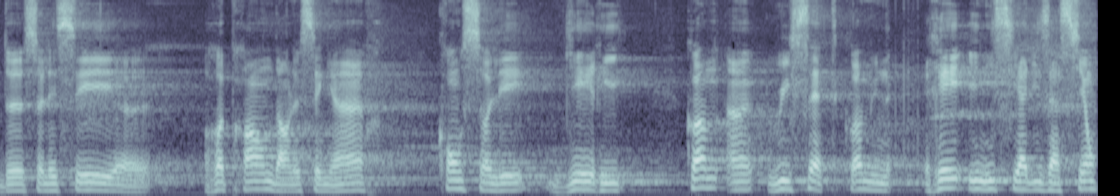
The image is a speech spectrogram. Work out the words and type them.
de se laisser euh, reprendre dans le Seigneur, consoler, guéri, comme un reset, comme une réinitialisation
